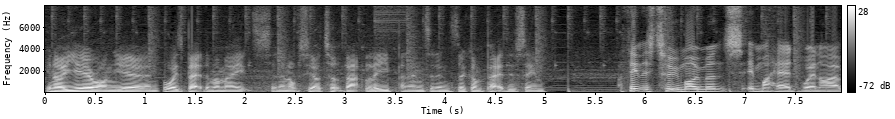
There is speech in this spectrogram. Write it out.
you know, year on year, and always bet than my mates, and then obviously I took that leap and entered into the competitive scene. I think there's two moments in my head when I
